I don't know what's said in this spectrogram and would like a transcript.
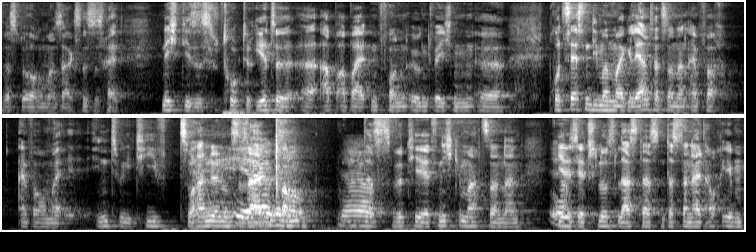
was du auch immer sagst. Es ist halt nicht dieses strukturierte äh, Abarbeiten von irgendwelchen äh, Prozessen, die man mal gelernt hat, sondern einfach, einfach auch mal intuitiv zu handeln und zu Ja, sagen, genau. komm, Ja, ja. das wird hier jetzt nicht gemacht, sondern hier ist jetzt Schluss, lass das und das dann halt auch eben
